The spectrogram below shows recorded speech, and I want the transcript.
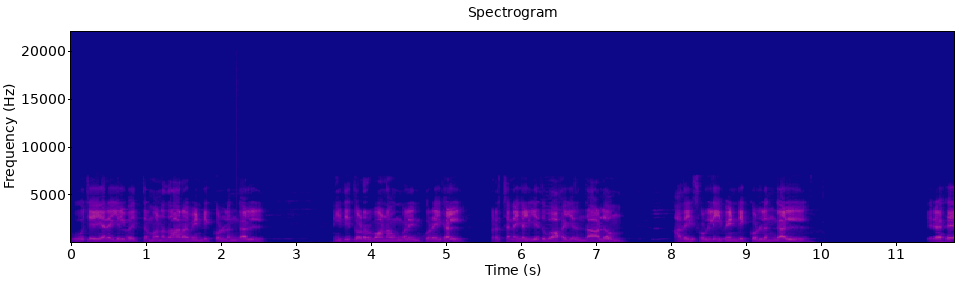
பூஜை அறையில் வைத்து மனதார வேண்டிக் கொள்ளுங்கள். நிதி தொடர்பான உங்களின் குறைகள் பிரச்சனைகள் எதுவாக இருந்தாலும் அதை சொல்லி வேண்டிக் கொள்ளுங்கள். பிறகு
